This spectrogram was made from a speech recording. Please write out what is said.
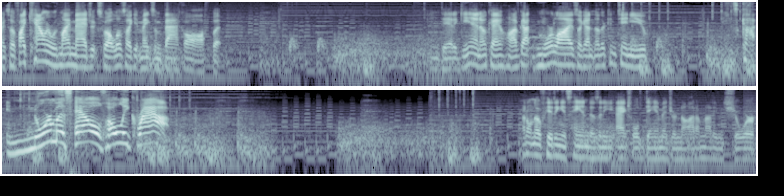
Alright, so if I counter with my magic spell, it looks like it makes him back off, but Dead again. Okay, well, I've got more lives. I got another continue. He's got enormous health. Holy crap. I don't know if hitting his hand does any actual damage or not. I'm not even sure.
